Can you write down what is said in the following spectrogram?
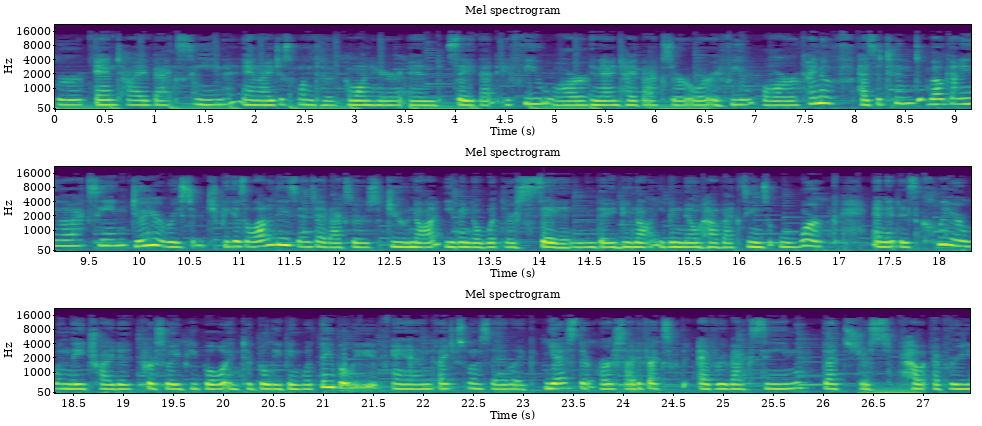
were anti-vaccine and I just wanted to come on here and say that if you are an anti-vaxxer or if you are kind of hesitant about getting the vaccine, do your research because a lot of these anti-vaxxers do not even know what they're saying. They do not even know how vaccines work and it is clear when they try to persuade people into believing what they believe. And I just want to say like, yes, there are side effects with every vaccine. That's just how every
